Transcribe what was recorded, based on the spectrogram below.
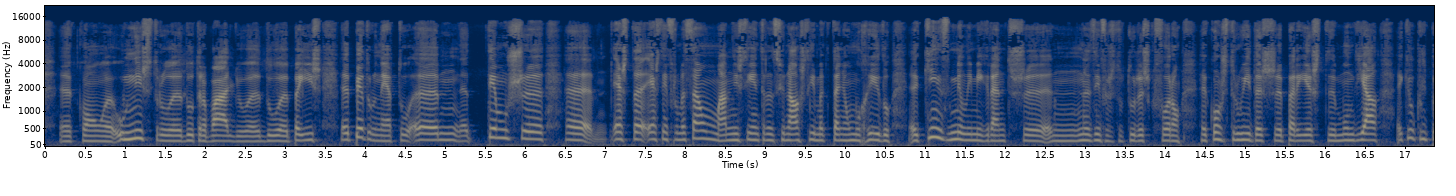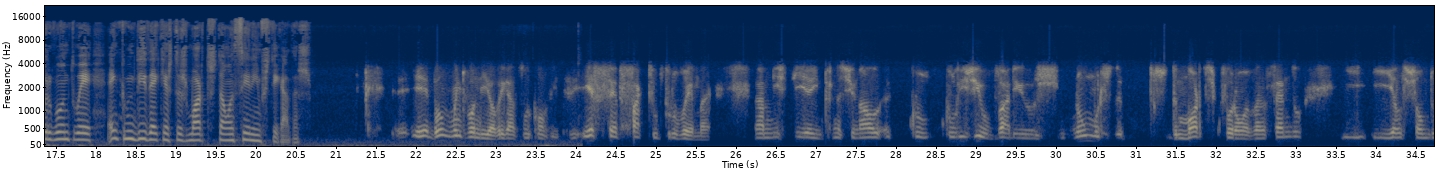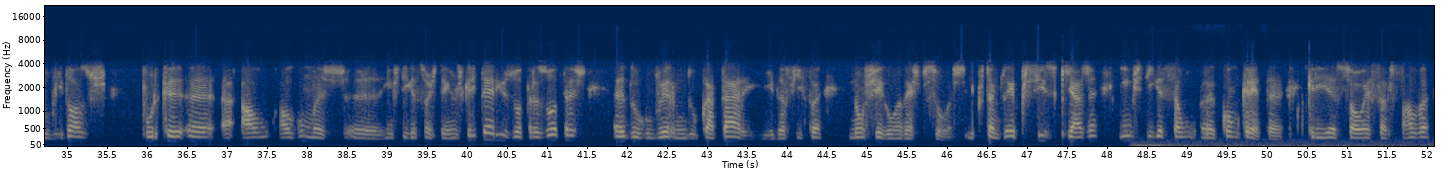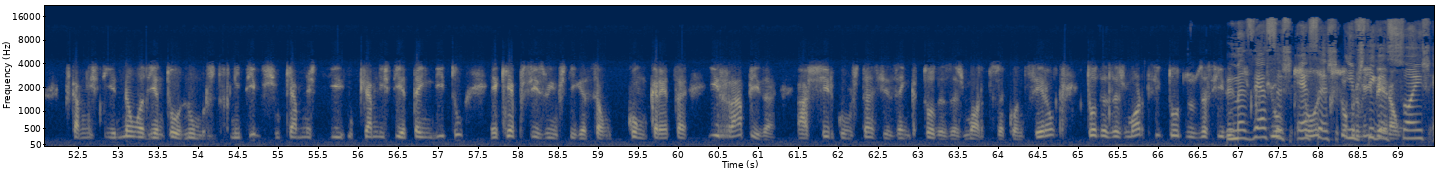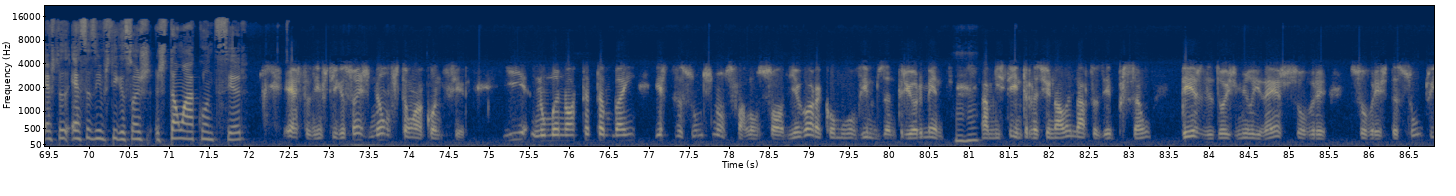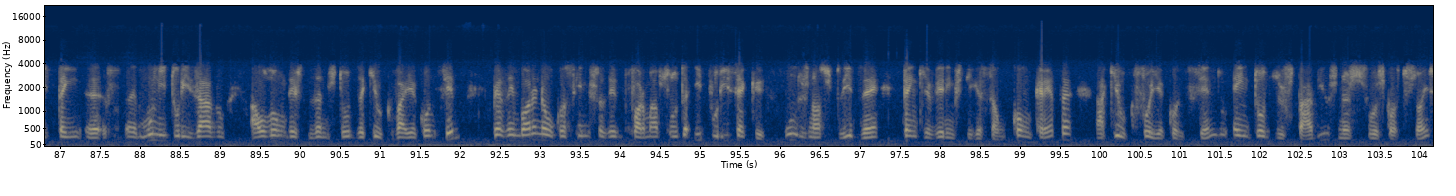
com o ministro do Trabalho do país, Pedro Neto. Temos esta, esta informação. A Amnistia Internacional estima que tenham morrido 15 mil imigrantes nas infraestruturas que foram eh, construídas eh, para este Mundial. Aquilo que lhe pergunto é em que medida é que estas mortes estão a ser investigadas? É, bom, muito bom dia, obrigado pelo convite. Esse é de facto o problema. A Amnistia Internacional coligiu vários números de, de mortes que foram avançando e, e, eles são duvidosos porque uh, algumas uh, investigações têm uns critérios, outras outras, a do governo do Qatar e da FIFA não chegam a 10 pessoas. E, portanto, é preciso que haja investigação uh, concreta. Queria só essa ressalva, porque a Amnistia não adiantou números definitivos. O que Amnistia, o que a Amnistia tem dito é que é preciso investigação concreta e rápida às circunstâncias em que todas as mortes aconteceram, todas as mortes e todos os acidentes Mas essas, que essas investigações, esta, essas investigações estão a acontecer? Estas investigações não estão a acontecer. E numa nota também, estes assuntos não se falam só de agora, como ouvimos anteriormente. Uhum. A Amnistia Internacional anda a fazer pressão desde 2010 sobre, sobre este assunto e tem uh, monitorizado ao longo destes anos todos aquilo que vai acontecendo, pese embora não o conseguimos fazer de forma absoluta e por isso é que um dos nossos pedidos é tem que haver investigação concreta àquilo que foi acontecendo em todos os estádios, nas suas construções,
